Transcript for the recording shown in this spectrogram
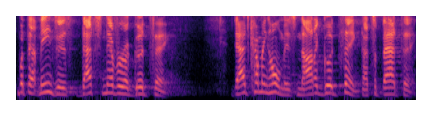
What that means is that's never a good thing. Dad coming home is not a good thing, that's a bad thing.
